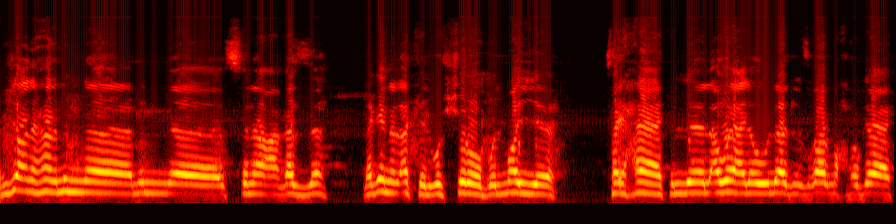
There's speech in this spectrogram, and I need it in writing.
رجعنا هنا من من الصناعة غزة لقينا الأكل والشرب والمية صيحات ال- الأواعي الأولاد الصغار محروقات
